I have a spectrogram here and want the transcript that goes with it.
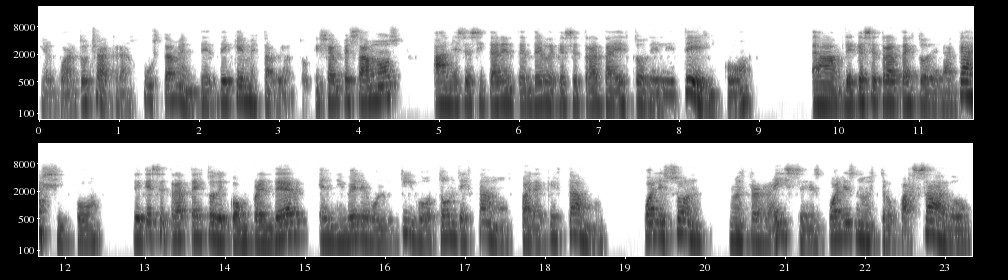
Y el cuarto chakra, justamente, ¿de qué me está hablando? Que ya empezamos a necesitar entender de qué se trata esto del etérico, ah, de qué se trata esto del akáshico, de qué se trata esto de comprender el nivel evolutivo, dónde estamos, para qué estamos, cuáles son nuestras raíces, cuál es nuestro pasado,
